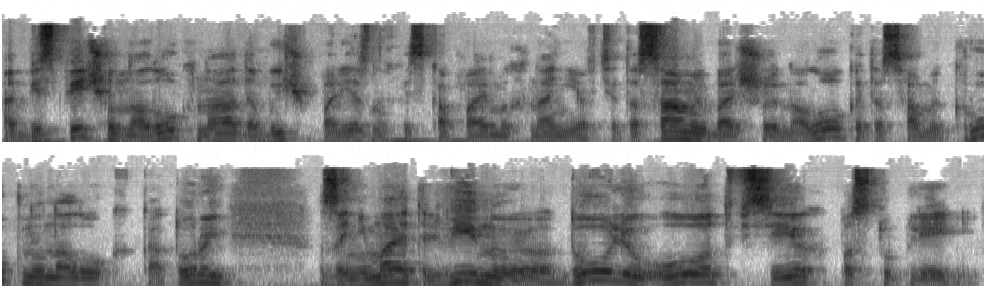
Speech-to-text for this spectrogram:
обеспечил налог на добычу полезных ископаемых на нефть. Это самый большой налог, это самый крупный налог, который занимает львиную долю от всех поступлений.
